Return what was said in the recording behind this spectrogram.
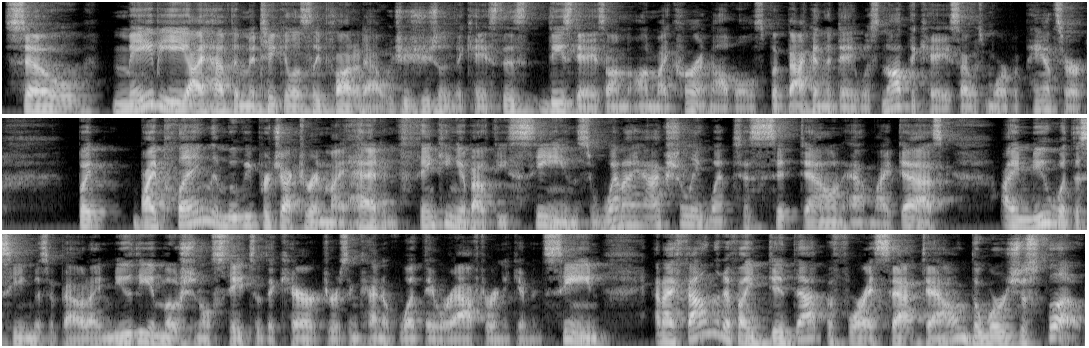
So maybe I have them meticulously plotted out, which is usually the case this, these days on, on my current novels, but back in the day was not the case. I was more of a pantser. But by playing the movie projector in my head and thinking about these scenes, when I actually went to sit down at my desk, I knew what the scene was about. I knew the emotional states of the characters and kind of what they were after in a given scene. And I found that if I did that before I sat down, the words just flowed.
